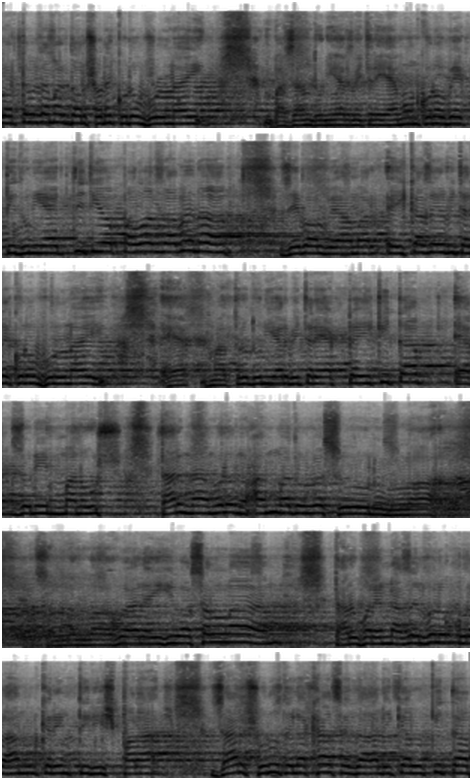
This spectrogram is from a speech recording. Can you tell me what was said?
করতে পারে আমার দর্শনে কোনো ভুল নাই। বাজান দুনিয়ার ভিতরে এমন কোনো ব্যক্তি দুনিয়ার তৃতীয় পাওয়া যাবে না যে বলবে, আমার এই কাজের ভিতরে কোনো ভুল নাই। একমাত্র দুনিয়ার ভিতরে একটাই কিতাব, একজনই মানুষ। তার নাম হলো মোহাম্মদুর রসুল্লাহ তার উপরে নাজেল হলো কোরআনুল করিম তিরিশ পাড়া যার শুরুতে লেখা আছে দালিকাল কিতাব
